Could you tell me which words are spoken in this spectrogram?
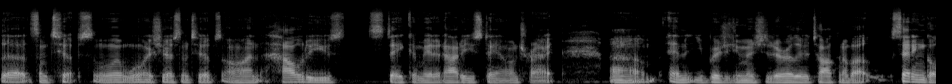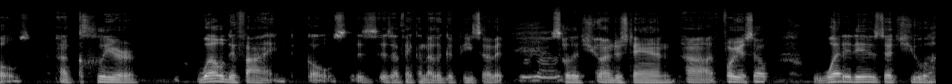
the some tips. We, we want to share some tips on how do you stay committed? How do you stay on track? Um, and you, Bridgit, you mentioned earlier talking about setting goals, a clear, well-defined goals is, is I think another good piece of it, mm-hmm. so that you understand uh, for yourself what it is that you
